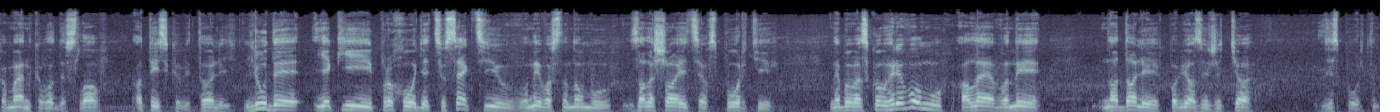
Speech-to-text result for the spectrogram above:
Хоменко Владислав, Отисько Віталій. Люди, які проходять цю секцію, вони в основному залишаються в спорті не обов'язково грівому, але вони надалі пов'язують життя зі спортом.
